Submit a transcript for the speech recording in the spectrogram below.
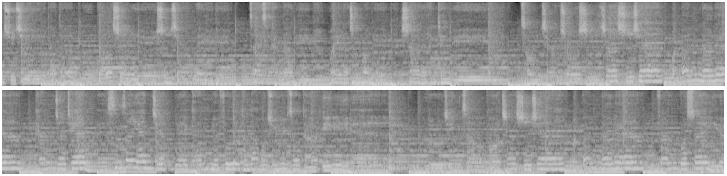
也许期待的不过是与时间为敌。再次看到你，微亮晨光里，笑得很甜蜜。从前初识这世界，万般留恋。看着天边死在眼前，也甘愿赴汤蹈火去走它一遍。如今走过这世界，万般留恋。过岁月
